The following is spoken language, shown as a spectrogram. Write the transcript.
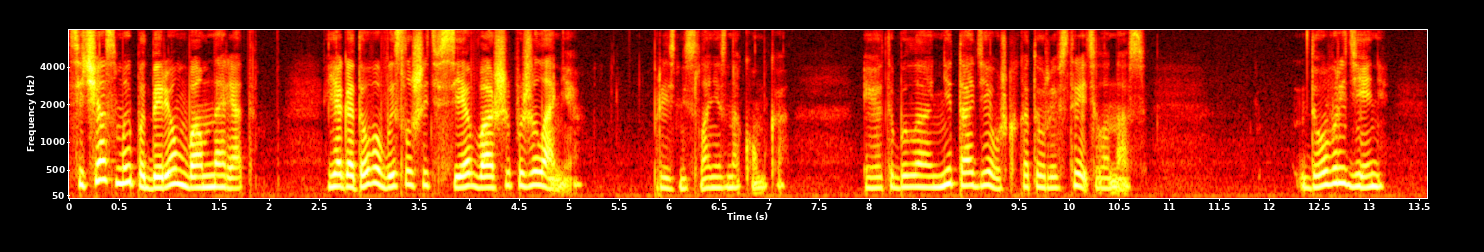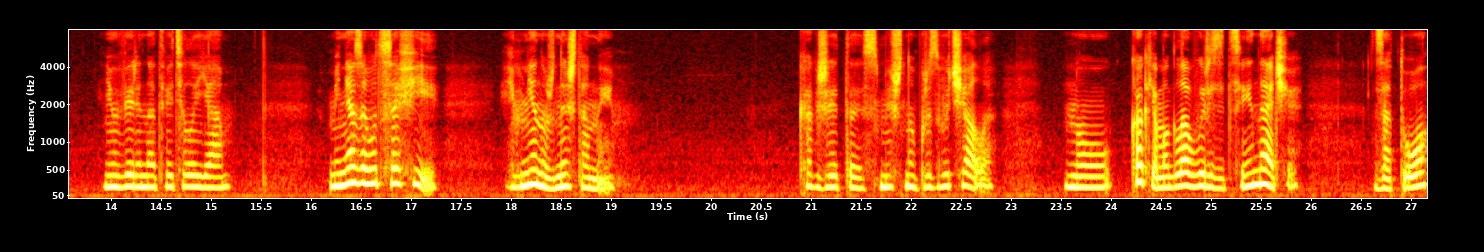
Сейчас мы подберем вам наряд. Я готова выслушать все ваши пожелания», — произнесла незнакомка. И это была не та девушка, которая встретила нас. «Добрый день», — неуверенно ответила я. «Меня зовут Софи, и мне нужны штаны». Как же это смешно прозвучало. Ну, как я могла выразиться иначе? Зато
